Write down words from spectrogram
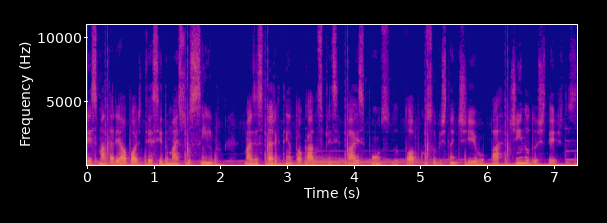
Esse material pode ter sido mais sucinto, mas espero que tenha tocado os principais pontos do tópico substantivo partindo dos textos.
